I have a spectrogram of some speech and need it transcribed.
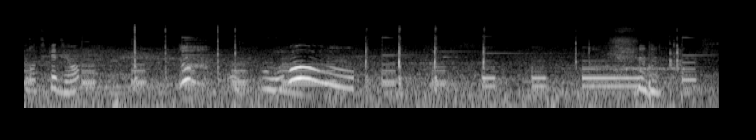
이거 어떻게 지워? 오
